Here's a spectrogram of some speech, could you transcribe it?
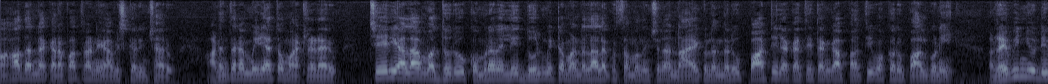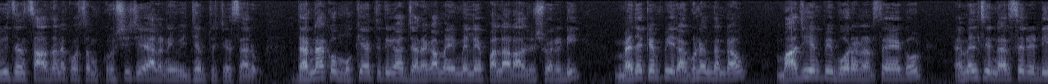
మహాధర్న కరపత్రాన్ని ఆవిష్కరించారు. అనంతరం మీడియాతో మాట్లాడారు. చేర్యాల మధురు కుమ్రవెల్లి దూల్మిట్ట మండలాలకు సంబంధించిన నాయకులందరూ పార్టీలకు అతీతంగా ప్రతి ఒక్కరూ పాల్గొని రెవెన్యూ డివిజన్ సాధన కోసం కృషి చేయాలని విజ్ఞప్తి చేశారు. ధర్నాకు ముఖ్య అతిథిగా జనగామ ఎమ్మెల్యే పల్లా రాజేశ్వరరెడ్డి మెదక్ ఎంపీ రఘునందన్ రావు మాజీ ఎంపీ బోర నర్సయ్య గౌడ్ ఎమ్మెల్సీ నర్సిరెడ్డి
